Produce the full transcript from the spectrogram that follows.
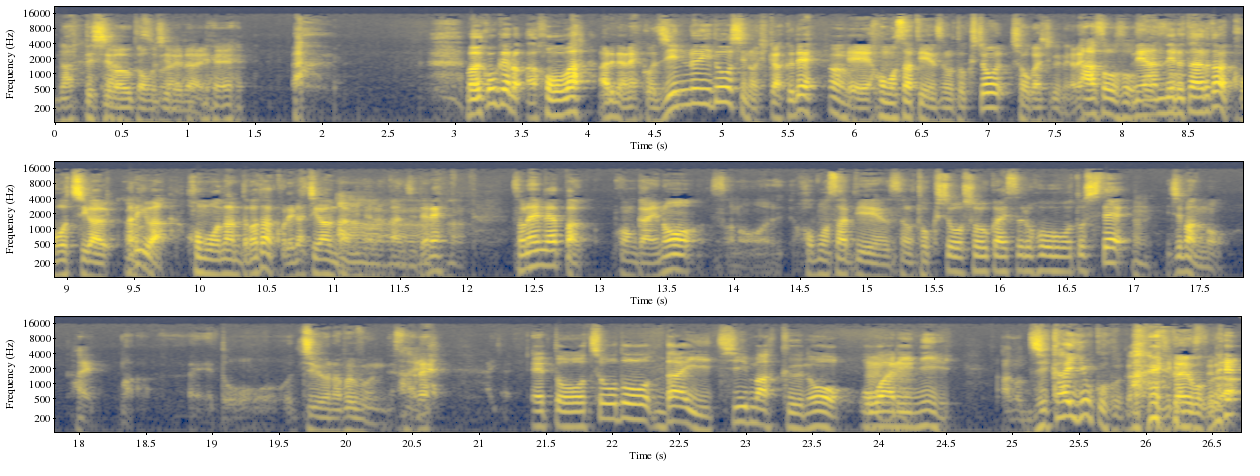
なってしまうかもしれない、ねまあ、今回の本はあれだよねこう人類同士の比較で、うん。えーホモ・サピエンスの特徴を紹介してくるんだよね。あそうそうネアンデルタールとはこう違う、あるいはホモなんとかとはこれが違うんだみたいな感じでね。うん。その辺がやっぱ今回のそのホモ・サピエンスの特徴を紹介する方法として、うん。一番の、はい。まあえー、と重要な部分ですよね、はい。えっと、ちょうど第1幕の終わりに、あの次回予告が入るんです、ね、次回予告が。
